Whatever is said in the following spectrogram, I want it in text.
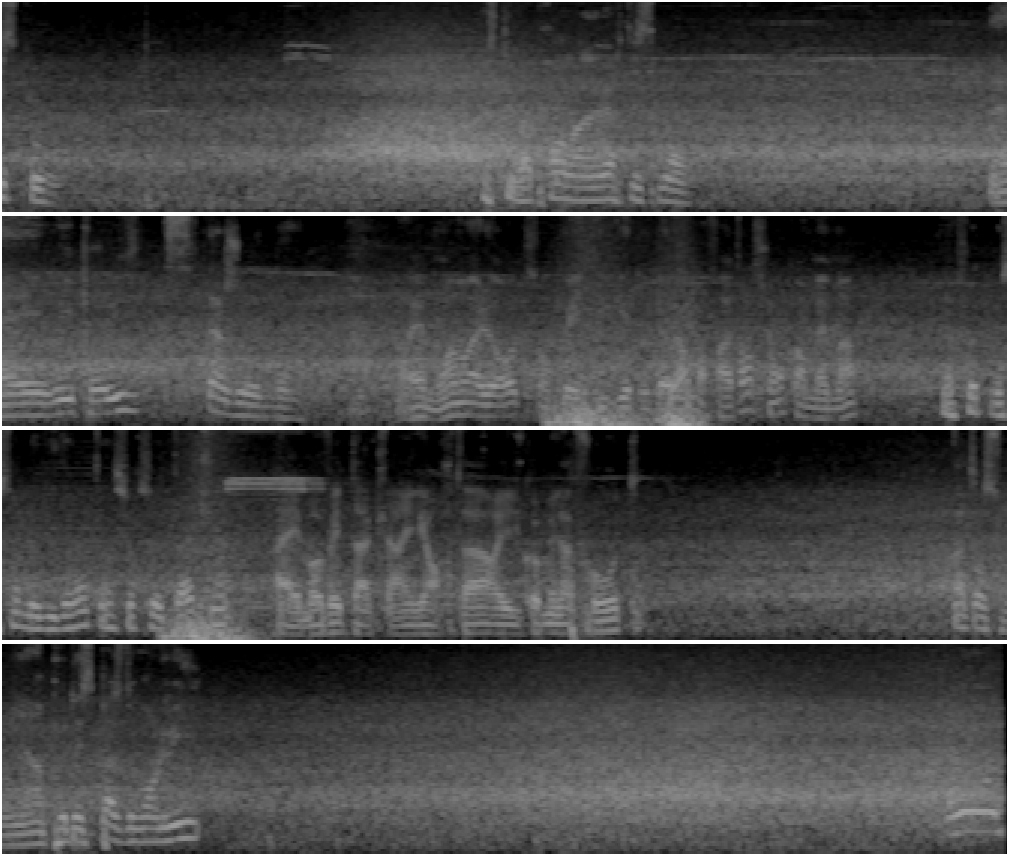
Isco. Est-ce qu'il va prendre un avertissement? Eh oui, pour lui, c'est un jaune. Ouais, moins malheureux que son coéquipier tout à l'heure, mais enfin attention quand même. Hein. La faute me semble évidente hein, sur ce tacle. Allez, mauvais tacle, hein, il est en retard et il commet la faute. Attention, il y a un peu d'espace devant lui. Oh,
